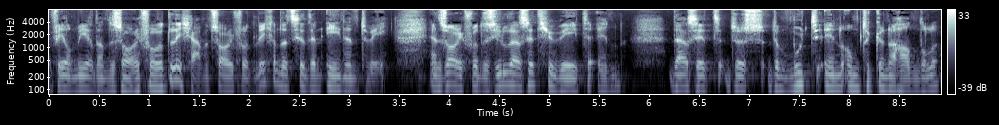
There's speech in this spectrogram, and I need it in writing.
veel meer dan de zorg voor het lichaam. Het zorg voor het lichaam, dat zit in één en twee. En zorg voor de ziel, daar zit geweten in. Daar zit dus de moed in om te kunnen handelen.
